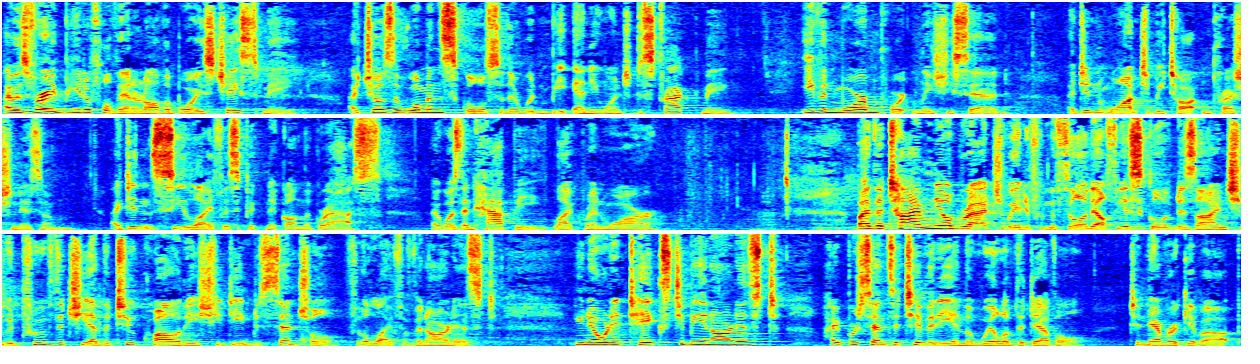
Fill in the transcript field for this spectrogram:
I was very beautiful then, and all the boys chased me. I chose a woman's school so there wouldn't be anyone to distract me. Even more importantly, she said, I didn't want to be taught Impressionism. I didn't see life as picnic on the grass. I wasn't happy like Renoir. By the time Neel graduated from the Philadelphia School of Design, she would prove that she had the two qualities she deemed essential for the life of an artist. You know what it takes to be an artist? Hypersensitivity and the will of the devil, to never give up.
